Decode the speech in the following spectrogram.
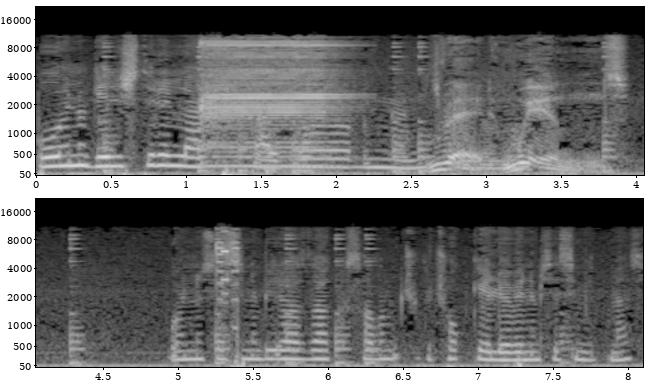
Bu oyunu geliştirirler galiba bilmiyorum. hiç Red wins. Oyunun sesini biraz daha kısalım çünkü çok geliyor benim sesim gitmez.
